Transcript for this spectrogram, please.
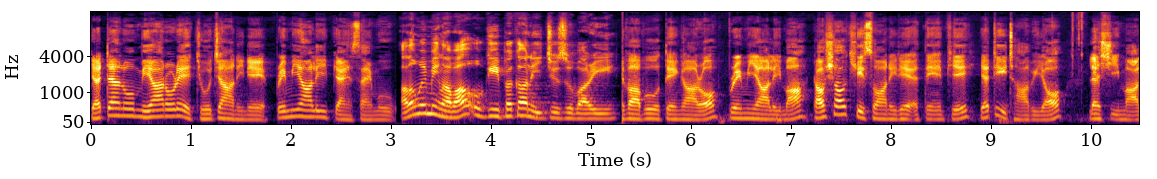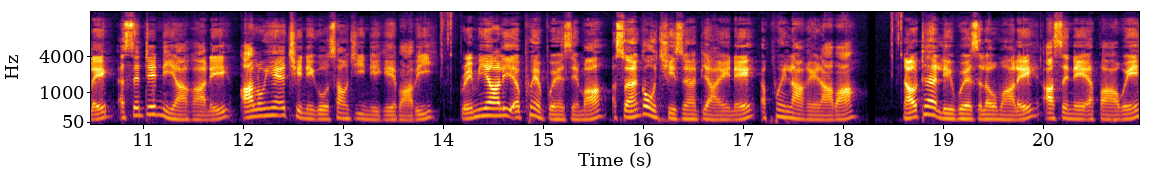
ရက်တန်လိုမရတော့တဲ့ဂျိုးကြအနေနဲ့ပရီးမီးယားလိပြိုင်ဆိုင်မှုအားလုံးပဲမင်္ဂလာပါ။ OK ဘက်ကနေကြိုဆိုပါရီလီဗာပူးအသင်းကတော့ပရီးမီးယားလိမှာတောက်လျှောက်ခြေစွာနေတဲ့အသင်းအဖြစ်ရပ်တည်ထားပြီးတော့လက်ရှိမှာလည်းအဆင့်တစ်နေရာကနေအားလုံးရဲ့အခြေအနေကိုစောင့်ကြည့်နေခဲ့ပါပြီပရီးမီးယားလိအဖွင့်ပွဲစဉ်မှာအစွမ်းကုန်ခြေစွမ်းပြရင်းနဲ့အဖွင့်လာခဲ့တာပါနောက်ထပ်၄ပွဲစလုံးမှာလည်းအာဆင်နယ်အပါအဝင်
